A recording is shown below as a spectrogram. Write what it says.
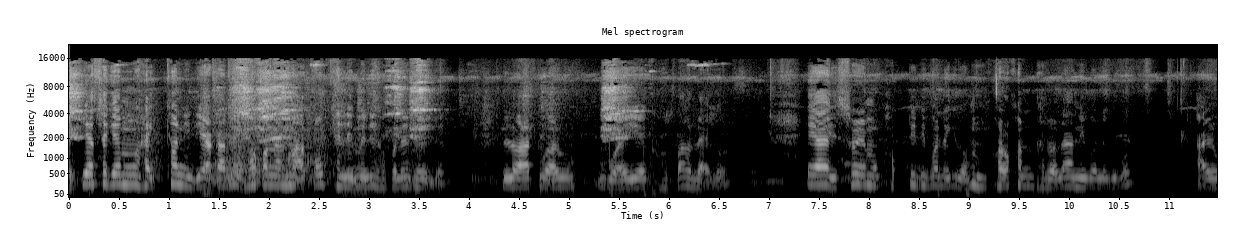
এতিয়া চাগে মোৰ সাক্ষ্য নিদিয়াৰ কাৰণে ঘৰখন মানুহ আকৌ খেলি মেলি হ'বলৈ ধৰিলে। ল'ৰাটো আৰু বোৱাৰীয়ে ঘৰৰ পৰা ওলাই গ'ল। এয়া ঈশ্বৰে মোক শক্তি দিব লাগিব মোৰ ঘৰখন ভাললৈ আনিব লাগিব। আৰু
